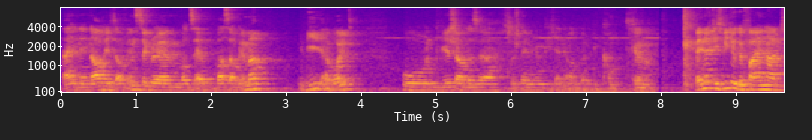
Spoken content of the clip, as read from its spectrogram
eine Nachricht auf Instagram, WhatsApp, was auch immer, wie ihr wollt. Und wir schauen, dass ihr so schnell wie möglich eine Antwort bekommt. Genau. Wenn euch das Video gefallen hat,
